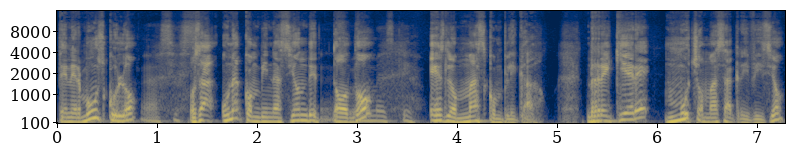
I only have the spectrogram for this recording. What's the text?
tener músculo. O sea, una combinación de todo es lo más complicado. Requiere mucho más sacrificio,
